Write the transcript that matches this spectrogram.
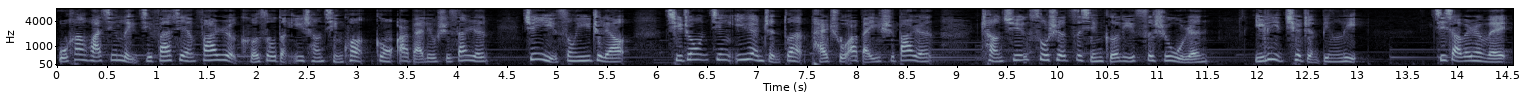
武汉华星累计发现发热、咳嗽等异常情况共二百六十三人，均已送医治疗。其中经医院诊断排除二百一十八人，厂区宿舍自行隔离四十五人，一例确诊病例。纪晓薇认为，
